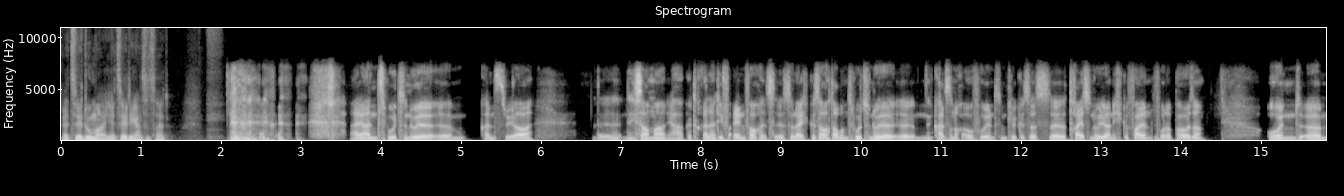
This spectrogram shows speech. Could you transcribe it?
Erzähl du mal, ich erzähle die ganze Zeit. naja, ein 2 zu 0 ähm, kannst du ja, äh, ich sag mal, ja, relativ einfach, ist, ist so leicht gesagt, aber ein 2 zu 0 äh, kannst du noch aufholen. Zum Glück ist das äh, 3 zu 0 ja nicht gefallen vor der Pause. Und ähm,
